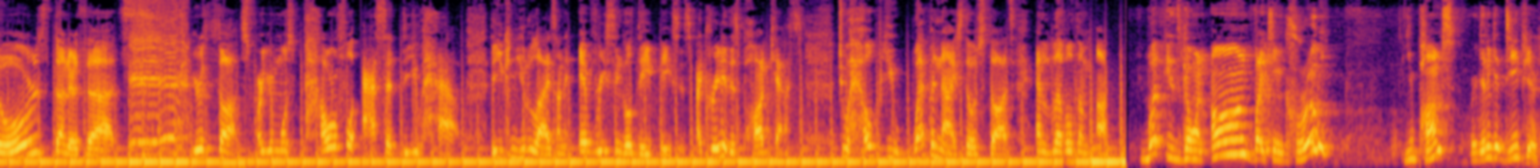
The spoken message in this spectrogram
Thor's Thunder Thoughts. Your thoughts are your most powerful asset that you have that you can utilize on every single day basis. I created this podcast to help you weaponize those thoughts and level them up. What is going on, Viking crew? You pumped? We're gonna get deep here.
